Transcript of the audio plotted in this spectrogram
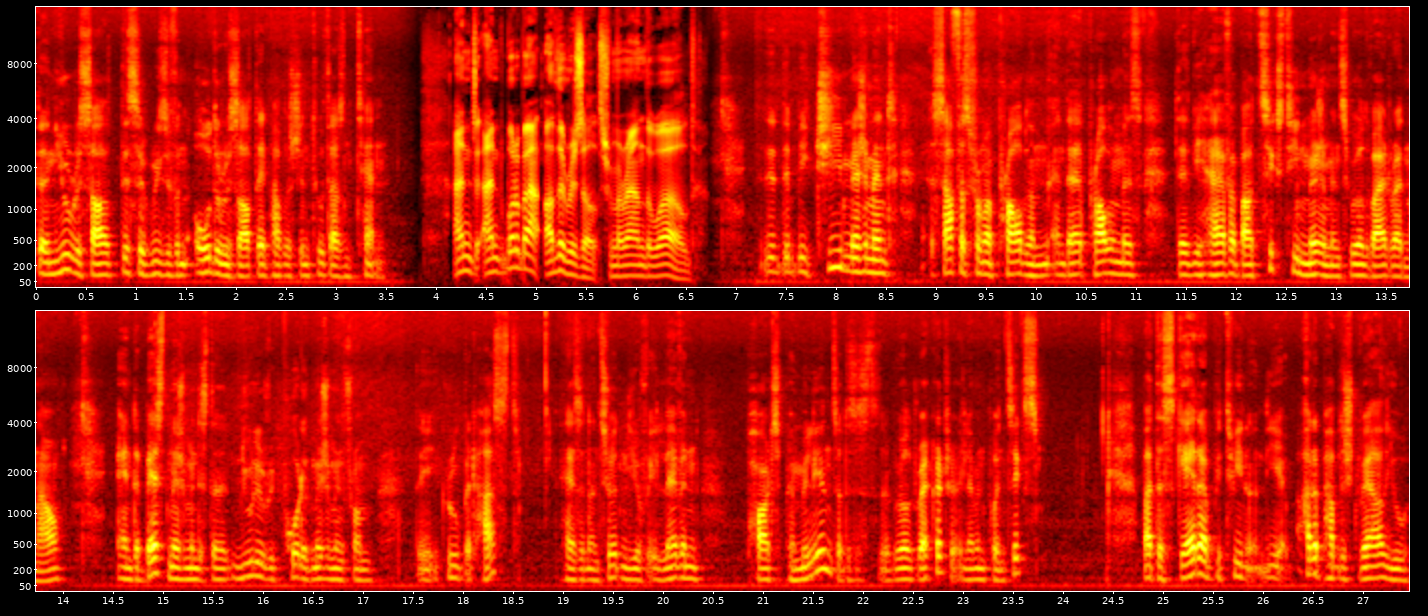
the new result disagrees with an older result they published in 2010. And and what about other results from around the world? The, the big G measurement suffers from a problem, and that problem is that we have about 16 measurements worldwide right now, and the best measurement is the newly reported measurement from the group at HUST. It has an uncertainty of 11 parts per million, so this is the world record, 11.6. But the scatter between the other published value,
